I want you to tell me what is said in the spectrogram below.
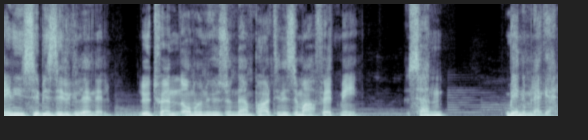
En iyisi biz ilgilenelim. Lütfen onun yüzünden partinizi mahvetmeyin. Sen benimle gel.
